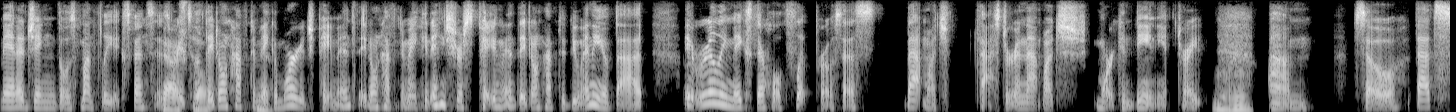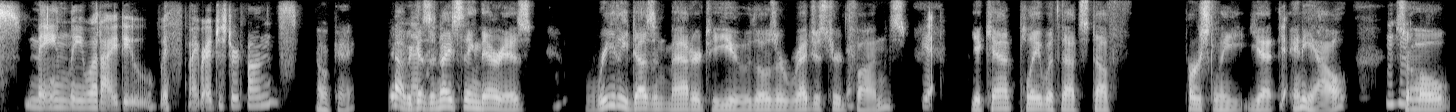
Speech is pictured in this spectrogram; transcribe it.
managing those monthly expenses, Cash right? So flow. if they don't have to make a mortgage payment, they don't have to make an interest payment, they don't have to do any of that. It really makes their whole flip process that much faster and that much more convenient, right? Mhm. Um, so that's mainly what I do with my registered funds. Okay. Yeah, And then- because the nice thing there is really doesn't matter to you. Those are registered Yeah. funds. Yeah. You can't play with that stuff personally yet Yeah. anyhow. Mhm. So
